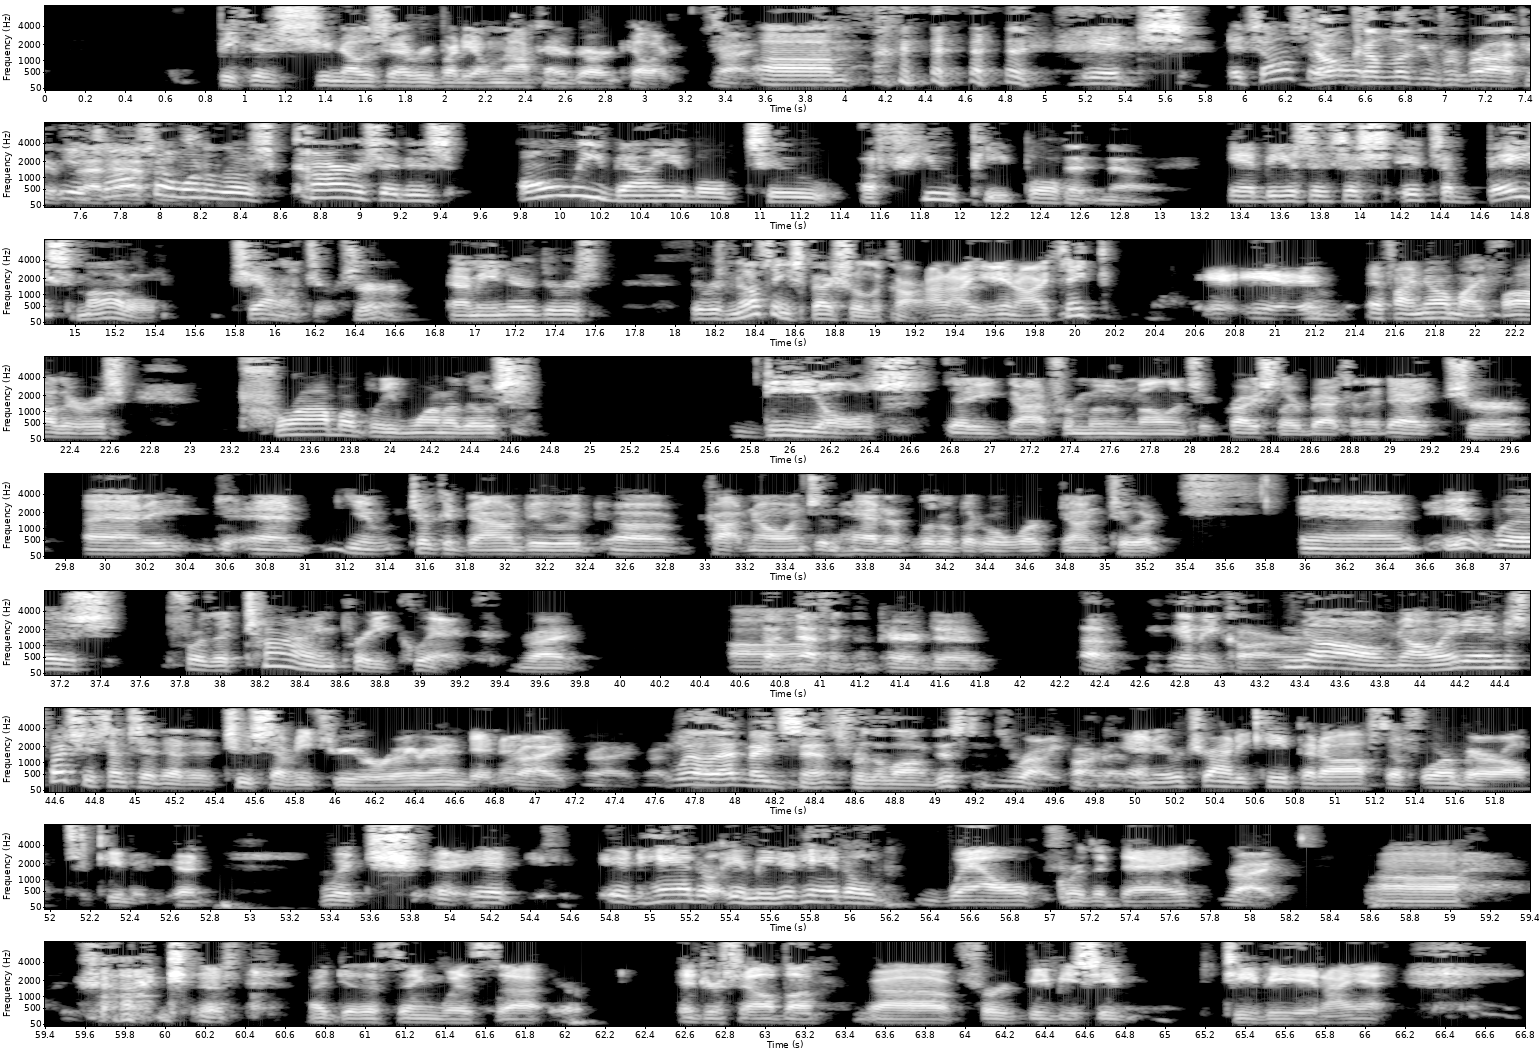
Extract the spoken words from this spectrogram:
because she knows everybody will knock on her door and kill her. right. Um, it's, it's also, Don't come looking for Brock if it's also happens. one of those cars that is only valuable to a few people that no. and because it's a, it's a base model Challenger. Sure. I mean, there, there was, there was nothing special to the car. And I, you know, I think i- i- if I know my father was probably one of those deals that he got from Moon Mullins at Chrysler back in the day. Sure. And he, and, you know, took it down to it, uh, Cotton Owens and had a little bit of work done to it. And it was for the time pretty quick. Right. But Uh, nothing compared to a Hemi car. No, no. And, and especially since it had a 273 rear end in it. Right, right, right. Well, that made sense for the long distance Right. part of it. And they were trying to keep it off the four barrel to keep it good, which it, it handled, I mean, it handled well for the day. Right. Uh, I did a, I did a thing with, uh, Idris Elba, uh, for BBC TV and I had,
